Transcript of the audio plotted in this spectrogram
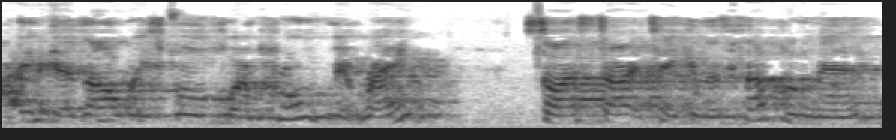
I think there's always room for improvement, right? So I started taking the supplement,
